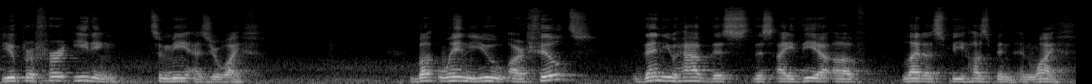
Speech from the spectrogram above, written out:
you prefer eating to me as your wife. But when you are filled, then you have this, this idea of let us be husband and wife.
